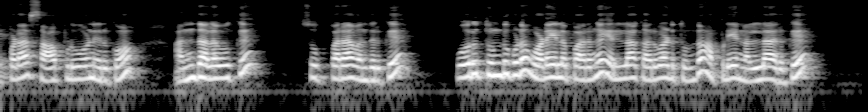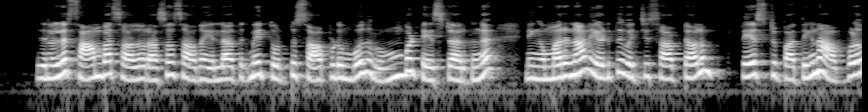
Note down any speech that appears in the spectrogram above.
எப்படா சாப்பிடுவோன்னு இருக்கும். அந்த அளவுக்கு சூப்பராக வந்திருக்கு. ஒரு துண்டு கூட உடையில பாருங்கள் எல்லா கருவாடு துண்டும் அப்படியே நல்லா இருக்குது இது நல்ல சாம்பார் சாதம் ரசம் சாதம் எல்லாத்துக்குமே தொட்டு சாப்பிடும்போது ரொம்ப டேஸ்ட்டாக இருக்குங்க. நீங்கள் மறுநாள் எடுத்து வச்சு சாப்பிட்டாலும் டேஸ்ட்டு பார்த்தீங்கன்னா அவ்வளோ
